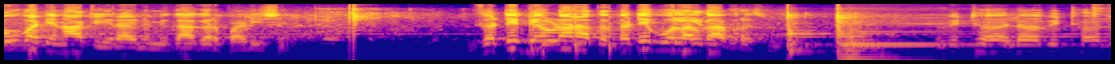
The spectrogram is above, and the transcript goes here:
उभाटी नाकली राहिलो मी गागर पाडीशी जटे बेवडा राहता तटे बोलाल घाबरस मी. विठ्ठल विठ्ठल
